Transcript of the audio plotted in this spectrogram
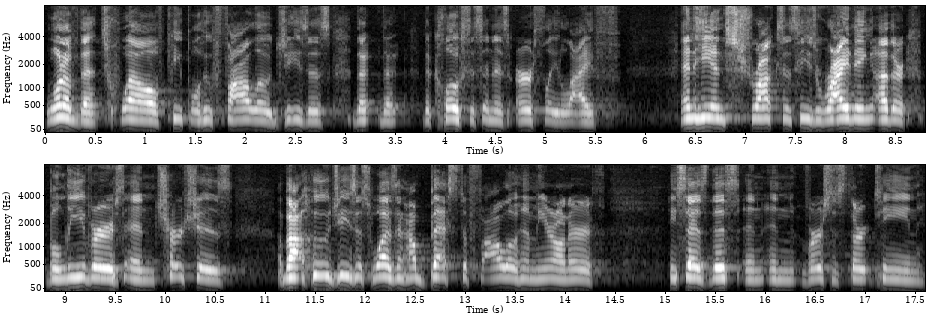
one of the 12 people who followed Jesus the, the, the closest in his earthly life. And he instructs as he's writing other believers and churches about who Jesus was and how best to follow him here on earth. He says this in, in verses 13.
